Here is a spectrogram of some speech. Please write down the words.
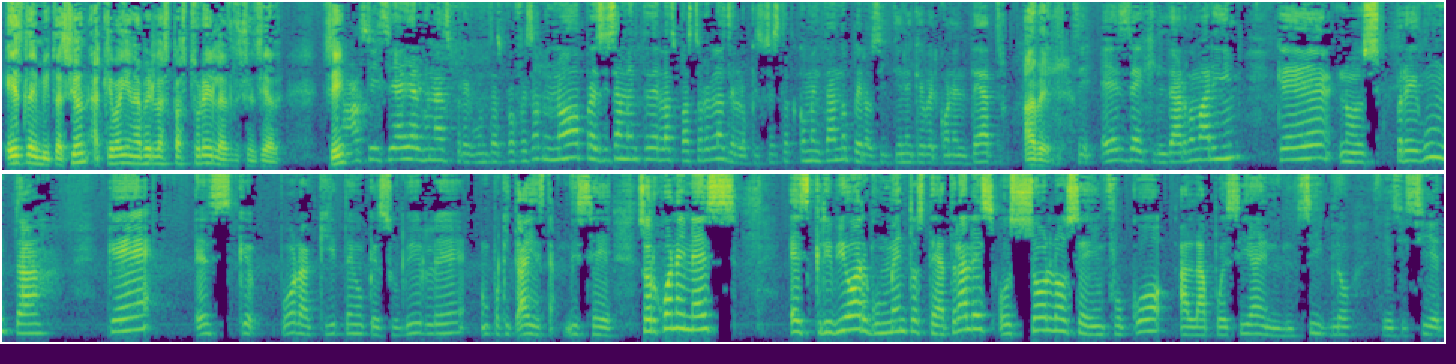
es la invitación a que vayan a ver las pastorelas, licenciada. ¿Sí? Ah, sí, sí, hay algunas preguntas, profesor. No precisamente de las pastorelas, de lo que usted está comentando, pero sí tiene que ver con el teatro. A ver. Sí, es de Gildardo Marín, que nos pregunta que es que por aquí tengo que subirle un poquito. Ahí está. Dice, Sor Juana Inés escribió argumentos teatrales o solo se enfocó a la poesía en el siglo XVII.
